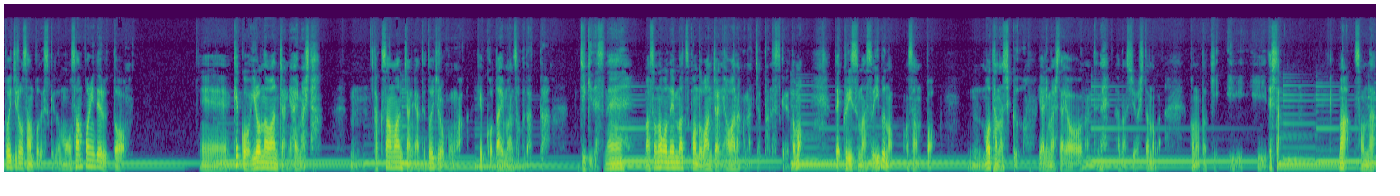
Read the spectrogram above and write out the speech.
東一郎散歩ですけども、お散歩に出ると、えー、結構いろんなワンちゃんに会いました。うん、たくさんワンちゃんに会って、統一郎くんは結構大満足だった時期ですね。まあその後年末今度ワンちゃんに会わなくなっちゃったんですけれども。で、クリスマスイブのお散歩も楽しくやりましたよ、なんてね、話をしたのがこの時でした。まあそんな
